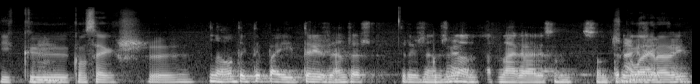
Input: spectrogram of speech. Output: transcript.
e que consegues. eh, Não, tem que ter para aí 3 anos, acho que 3 anos. Não, na agrária são, são 3 escola é, agrária.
